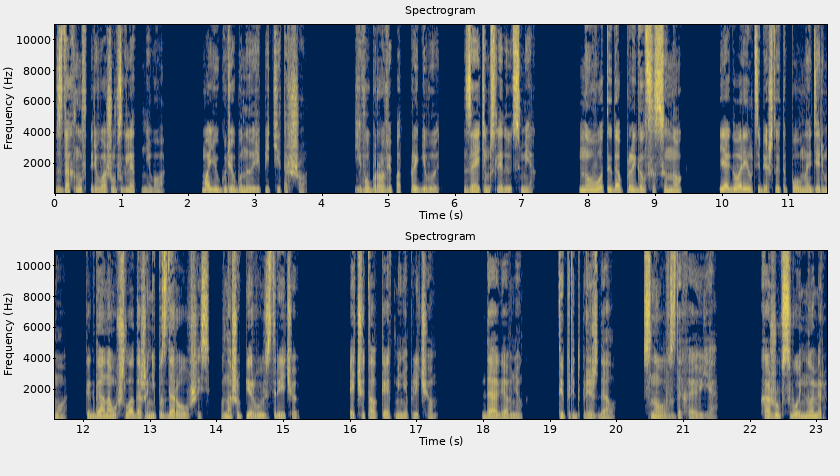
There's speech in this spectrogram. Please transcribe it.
Вздохнув, перевожу взгляд на него мою грёбаную репетиторшу. Его брови подпрыгивают, за этим следует смех. «Ну вот и допрыгался, сынок. Я говорил тебе, что это полное дерьмо, когда она ушла, даже не поздоровавшись, в нашу первую встречу». Эчу толкает меня плечом. «Да, говнюк, ты предупреждал». Снова вздыхаю я. Вхожу в свой номер,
